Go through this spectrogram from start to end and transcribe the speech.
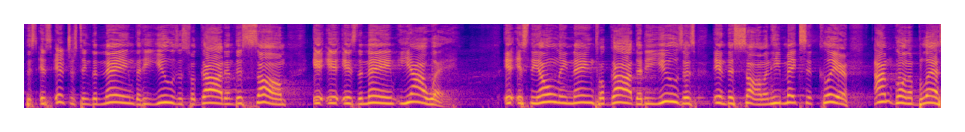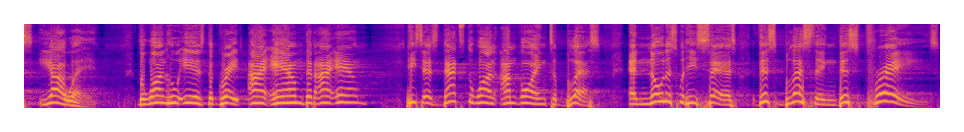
this is interesting. The name that he uses for God in this psalm is the name Yahweh. It's the only name for God that he uses in this psalm. And he makes it clear I'm going to bless Yahweh, the one who is the great I am that I am. He says, That's the one I'm going to bless. And notice what he says this blessing, this praise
